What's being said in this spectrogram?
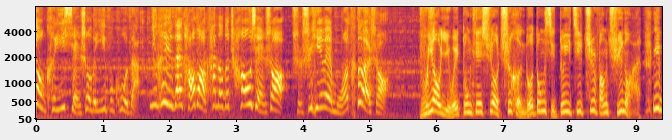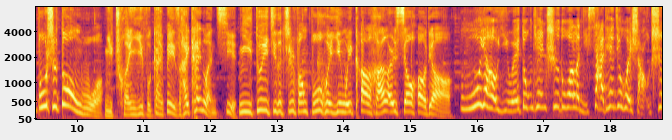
有可以显瘦的衣服裤子，你可以在淘宝看到的超显瘦，只是因为模特瘦。不要以为冬天需要吃很多东西堆积脂肪取暖，你不是动物，你穿衣服盖被子还开暖气，你堆积的脂肪不会因为抗寒而消耗掉。不要以为冬天吃多了，你夏天就会少吃，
